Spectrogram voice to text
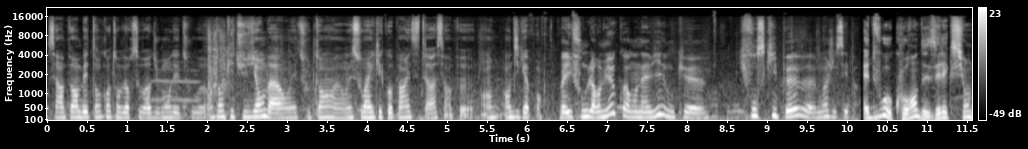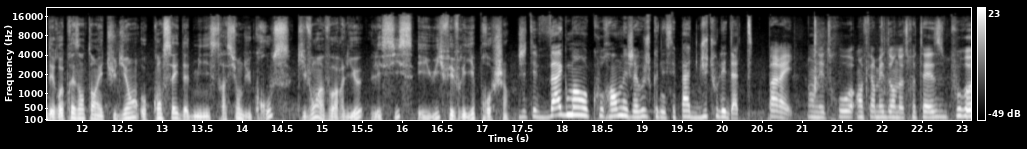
C'est un peu embêtant quand on veut recevoir du monde et tout. En tant qu'étudiant, bah, on est tout le temps, on est souvent avec les copains, etc. C'est un peu han- handicapant. Bah, ils font de leur mieux, quoi, à mon avis, donc euh, ils font ce qu'ils peuvent. Moi, je sais pas. Êtes-vous au courant des élections des représentants étudiants au conseil d'administration du Crous qui vont avoir lieu les 6 et 8 février prochains? J'étais vaguement au courant, mais j'avoue, je connaissais pas du tout les dates. Pareil, on est trop enfermé dans notre thèse pour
